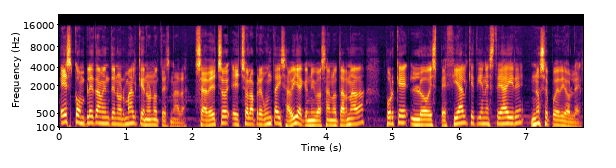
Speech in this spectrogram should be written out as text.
es completamente normal que no notes nada. O sea, de hecho, he hecho la pregunta y sabía que no ibas a notar nada porque lo especial que tiene este aire no se puede oler.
